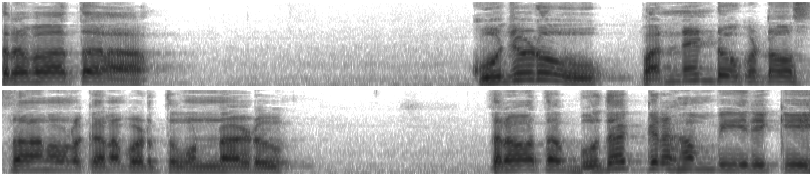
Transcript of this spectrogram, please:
తర్వాత కుజుడు పన్నెండు ఒకటో స్థానంలో కనబడుతూ ఉన్నాడు. తర్వాత బుధగ్రహం వీరికి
